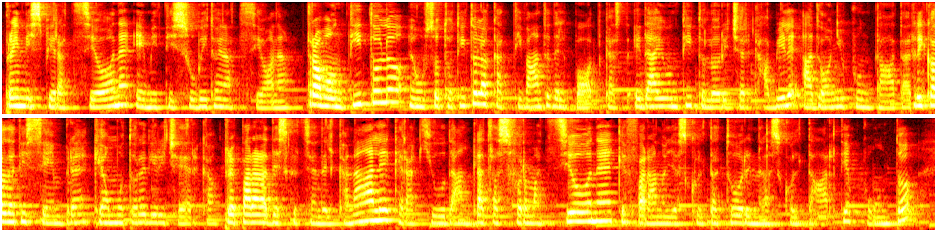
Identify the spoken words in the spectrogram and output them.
Prendi ispirazione e metti subito in azione. Trova un titolo e un sottotitolo accattivante del podcast e dai un titolo ricercabile ad ogni puntata. Ricordati sempre che è un motore di ricerca. Prepara la descrizione del canale che racchiuda anche la trasformazione che faranno gli ascoltatori nell'ascoltarti, appunto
